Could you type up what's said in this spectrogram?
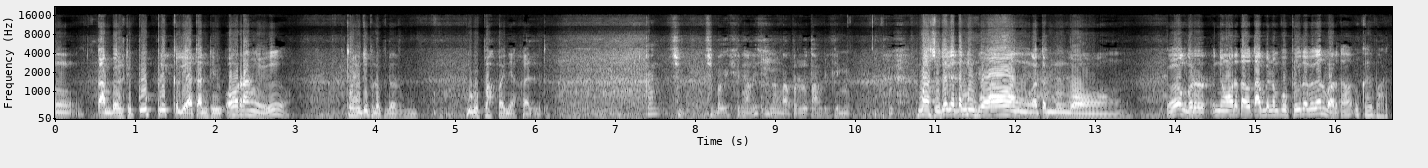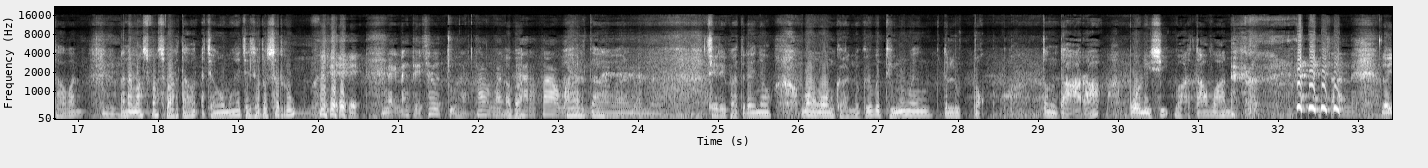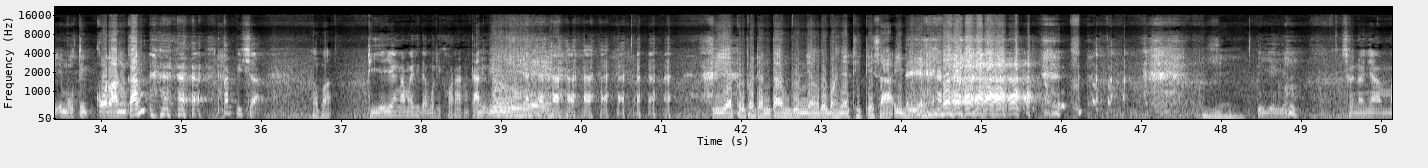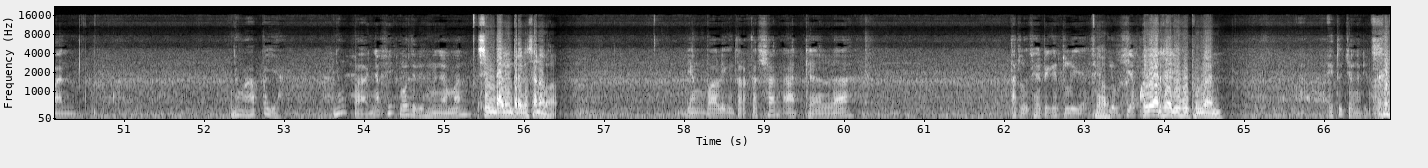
tampil di publik kelihatan di orang itu dan itu benar-benar merubah banyak hal itu. Kan se- sebagai jurnalis juga nggak perlu tampil di maksudnya ketemu wong ketemu wong Oh, nggak yang orang tahu tampilan publik tapi kan wartawan, oke wartawan, mana mas mas wartawan aja ngomongnya aja seru-seru. naik nang desa itu hartawan Apa? hartawan wartawan bener. Jadi baterainya wong-wong ganu kuwi wedine main telu tok. Tentara, polisi, wartawan. Bisa aneh. Lah iki mau dikoran kan? kan bisa Apa? Dia yang namanya tidak mau dikorankan Iya. Pria berbadan tambun yang rumahnya di desa ini. Iya. iya iya zona nyaman nyong apa ya nyong banyak sih keluar dari zona nyaman Sing paling terkesan apa? yang paling terkesan adalah Ntar dulu, saya pikir dulu ya. Ya. Saya belum siap. Keluar dari hubungan itu jangan dipakai.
